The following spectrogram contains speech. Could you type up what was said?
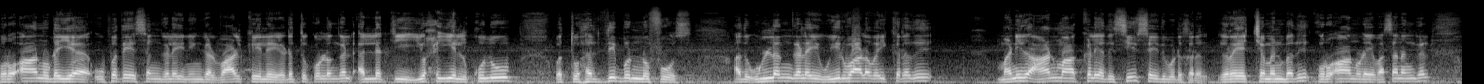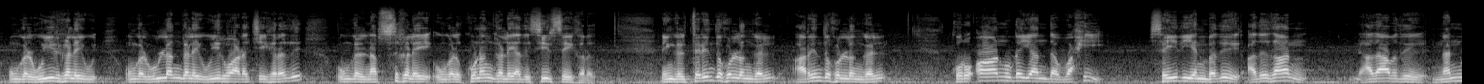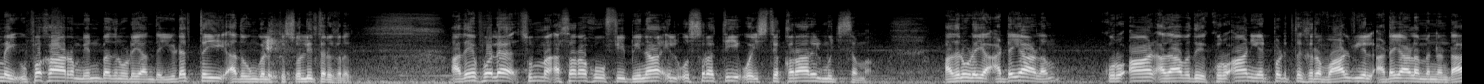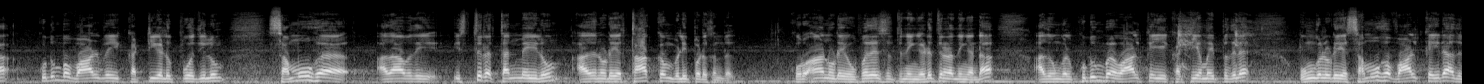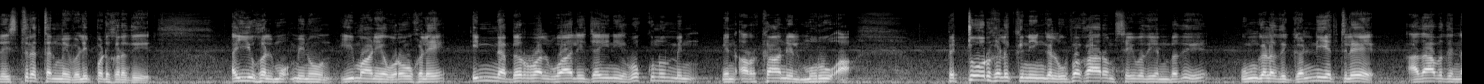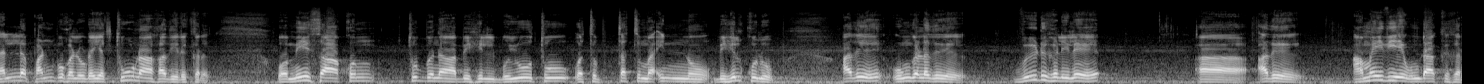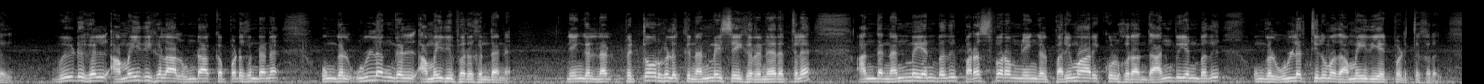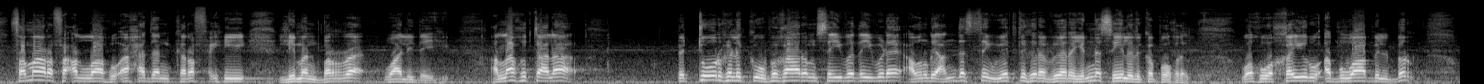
குர்ஆனுடைய உபதேசங்களை நீங்கள் வாழ்க்கையிலே எடுத்துக்கொள்ளுங்கள் அல்லத்தி யுஹியில் குலூப் ஒத்து ஹத்திபுன் நுஃபூஸ். அது உள்ளங்களை உயிர் வாழ வைக்கிறது. மனித ஆன்மாக்களை அது சீர் செய்து விடுகிறது. இறையச்சம் என்பது குர்ஆனுடைய வசனங்கள். உங்கள் உயிர்களை உங்கள் உள்ளங்களை உயிர் வாழச் செய்கிறது. உங்கள் நப்சுகளை உங்கள் குணங்களை அது சீர் செய்கிறது. நீங்கள் தெரிந்து கொள்ளுங்கள் அறிந்து கொள்ளுங்கள். குர்ஆனுடைய அந்த வகை செய்தி என்பது அதுதான் அதாவது நன்மை உபகாரம் என்பதனுடைய அந்த இடத்தை அது உங்களுக்கு சொல்லித் அதே போல் சும்ம அசரஹூ ஃபி பினா இல் உஸ்ரத்தி ஒ இஸ்திக்ராரில் முஜ்சமா. அதனுடைய அடையாளம் குர்ஆன் அதாவது குர்ஆன் ஏற்படுத்துகிற வாழ்வியல் அடையாளம் என்னென்றா குடும்ப வாழ்வை கட்டியெழுப்புவதிலும் சமூக அதாவது ஸ்திரத்தன்மையிலும் அதனுடைய தாக்கம் வெளிப்படுகின்றது. குர்ஆனுடைய உபதேசத்தை நீங்கள் எடுத்து நடந்தீங்கன்னா அது உங்கள் குடும்ப வாழ்க்கையை கட்டியமைப்பதில் உங்களுடைய சமூக வாழ்க்கையில் அதில் ஸ்திரத்தன்மை வெளிப்படுகிறது. ஐயுகல் மொமினோன் ஈமானிய உறவுகளே இன்ன பிர்வல் வாலிதைனி ருக்னும் மின் மின் அர்கானில் முருஆ. பெற்றோர்களுக்கு நீங்கள் உபகாரம் செய்வது என்பது உங்களது கண்ணியத்திலே அதாவது நல்ல பண்புகளுடைய தூணாக அது இருக்கிறது. ஒ மீசா குன் துப்னா பிஹில் புயூத்து வத்து தத்ம இன்னு பிஹில் குலூப். அது உங்களது வீடுகளிலே அது அமைதியை உண்டாக்குகிறது. வீடுகள் அமைதிகளால் உண்டாக்கப்படுகின்றன உங்கள் உள்ளங்கள் அமைதி பெறுகின்றன. நீங்கள் நன் பெற்றோர்களுக்கு நன்மை செய்கிற நேரத்தில் அந்த நன்மை என்பது பரஸ்பரம் நீங்கள் பரிமாறிக்கொள்கிற அந்த அன்பு என்பது உங்கள் உள்ளத்திலும் அது அமைதி ஏற்படுத்துகிறது. ஃபமாரஃப அல்லாஹு அஹதன் கரஃபஹி லிமன் பர்ர வாலிதேஹி. அல்லாஹு தாலா பெற்றோர்களுக்கு உபகாரம் செய்வதை விட அவனுடைய அந்தஸ்தை உயர்த்துகிற வேறு என்ன செயல் இருக்க போகிறது? ஒஹு ஹைரு அபுவாபில் பர்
